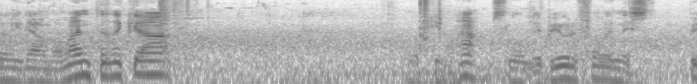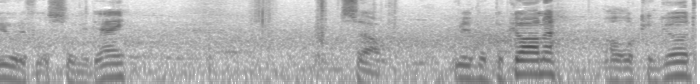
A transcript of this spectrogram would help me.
show you down the length of the car. Looking absolutely beautiful in this beautiful sunny day. So rear bumper corner all looking good.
